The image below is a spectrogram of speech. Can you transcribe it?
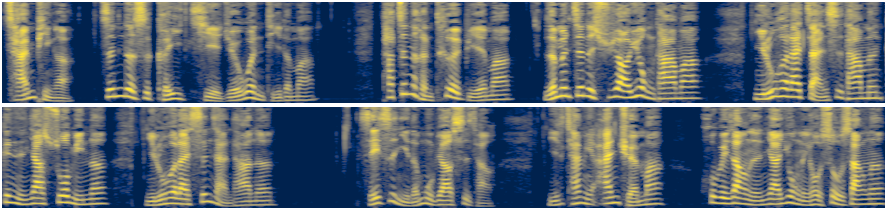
产品啊，真的是可以解决问题的吗？它真的很特别吗？人们真的需要用它吗？你如何来展示它们，跟人家说明呢？你如何来生产它呢？谁是你的目标市场？你的产品安全吗？会不会让人家用了以后受伤呢？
